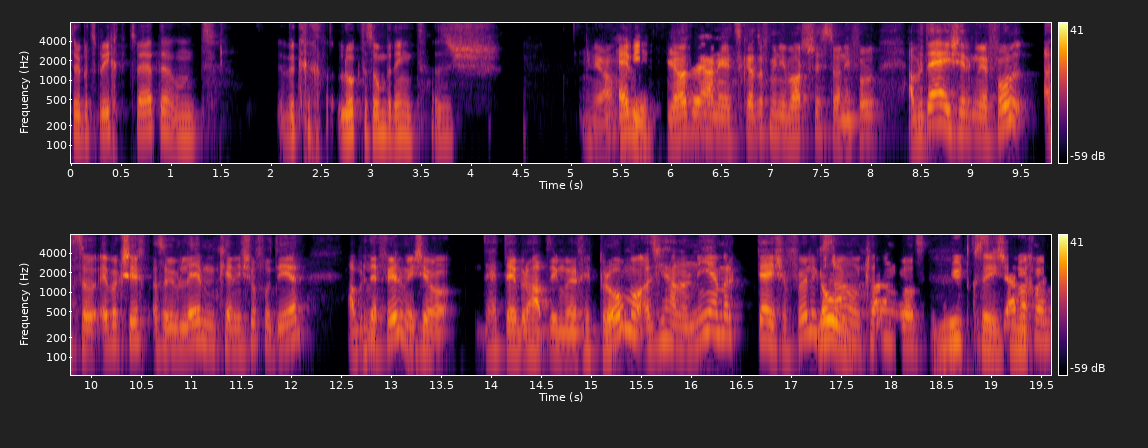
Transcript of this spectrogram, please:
darüber zu berichten zu werden und wirklich, schaut das unbedingt. Das ist Ja. heavy. Ja, den habe ich jetzt gerade auf meine Watchlist. habe Ich voll, aber der ist irgendwie voll. Also, eben Geschichte, also Überleben kenne ich schon von dir. Aber Mhm. der Film ist ja. Der hat der überhaupt irgendwelche Promo. Also, ich habe noch nie immer. Der ist ja völlig No. sang- und klanglos. Nichts gesehen. ist einfach, wenn,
